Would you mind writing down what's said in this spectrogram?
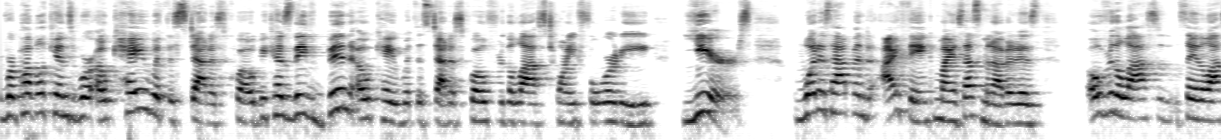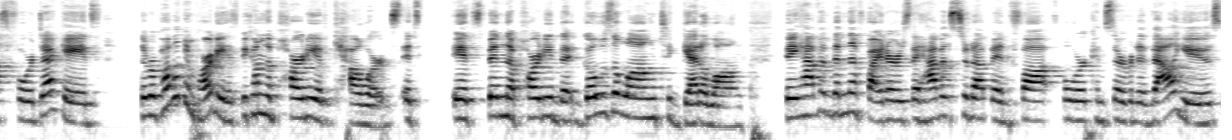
Republicans were okay with the status quo because they've been okay with the status quo for the last 20, 40 years. What has happened, I think, my assessment of it is over the last, say, the last four decades, the Republican Party has become the party of cowards. It's it's been the party that goes along to get along. They haven't been the fighters. They haven't stood up and fought for conservative values.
